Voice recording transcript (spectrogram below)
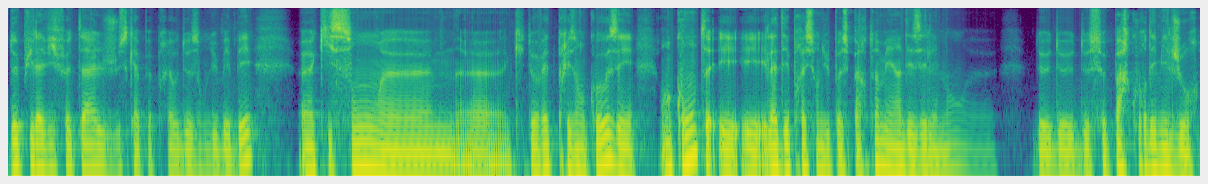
depuis la vie fœtale jusqu'à peu près aux deux ans du bébé, euh, qui sont euh, euh, qui doivent être prises en cause et en compte. Et, et la dépression du postpartum est un des éléments de, de, de ce parcours des 1000 jours.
